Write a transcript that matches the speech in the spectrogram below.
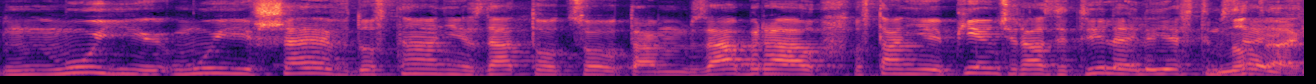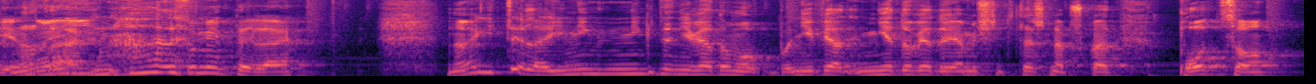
mój, mój szef dostanie za to, co tam zabrał, dostanie pięć razy tyle, ile jest w tym no sejfie. Tak, no, no tak, i no, ale... w sumie tyle. No i tyle. I nigdy nie wiadomo, bo nie, wi nie dowiadujemy się też na przykład po co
